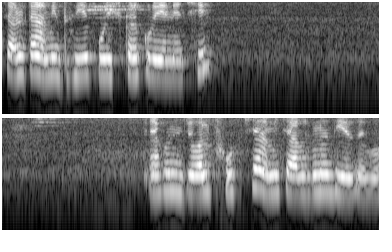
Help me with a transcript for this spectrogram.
চালটা আমি ধুয়ে পরিষ্কার করে এনেছি। এখন জল ফুটছে, আমি চালগুলো দিয়ে দেবো।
